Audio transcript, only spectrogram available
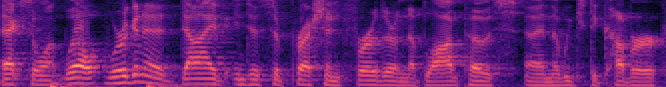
Excellent. Well, we're going to dive into suppression further in the blog posts in the weeks to cover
